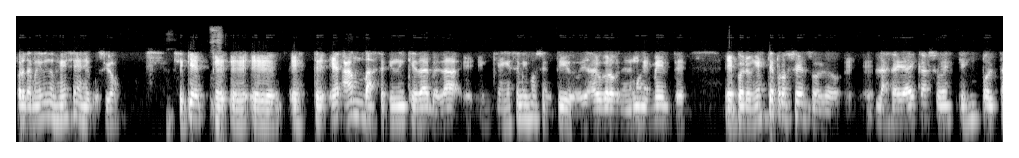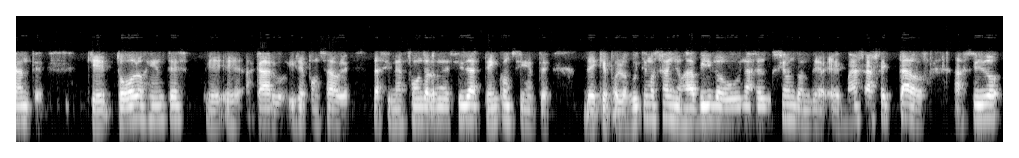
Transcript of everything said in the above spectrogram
pero también hay una urgencia en ejecución. Así que eh, este, ambas se tienen que dar, ¿verdad?, en, ese mismo sentido, y es algo lo que tenemos en mente. pero en este proceso, la realidad del caso es que es importante que todos los entes a cargo y responsables de asignar fondos a la universidad estén conscientes de que por los últimos años ha habido una reducción donde el más afectado ha sido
